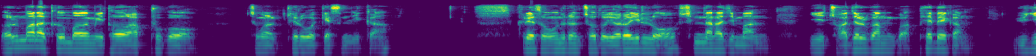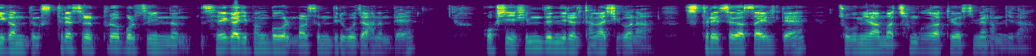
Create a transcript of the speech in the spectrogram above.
얼마나 그 마음이 더 아프고 정말 괴로웠겠습니까? 그래서 오늘은 저도 여러 일로 심란하지만 이 좌절감과 패배감, 위기감 등 스트레스를 풀어볼 수 있는 세 가지 방법을 말씀드리고자 하는데 혹시 힘든 일을 당하시거나 스트레스가 쌓일 때 조금이나마 참고가 되었으면 합니다.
